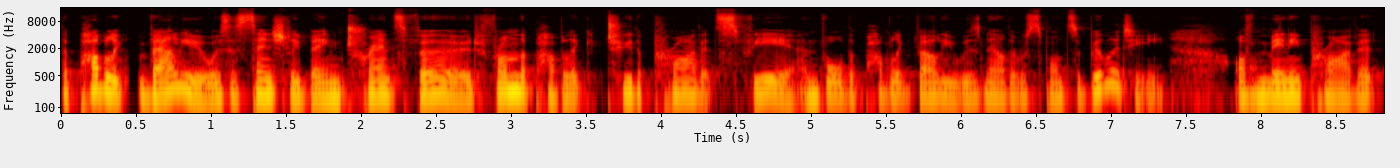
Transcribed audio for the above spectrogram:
the public value is essentially being transferred from the public to the private sphere, and for the public value is now the responsibility of many private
